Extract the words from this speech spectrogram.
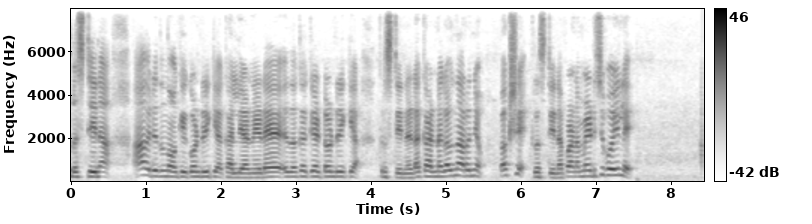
ക്രിസ്റ്റീന ആ ഒരു ഇത് നോക്കിക്കൊണ്ടിരിക്കുക. കല്യാണിയുടെ ഇതൊക്കെ കേട്ടോണ്ടിരിക്കുക. ക്രിസ്റ്റീനയുടെ കണ്ണുകൾ നിറഞ്ഞു. പക്ഷേ ക്രിസ്റ്റീന പണം മേടിച്ചു പോയില്ലേ?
